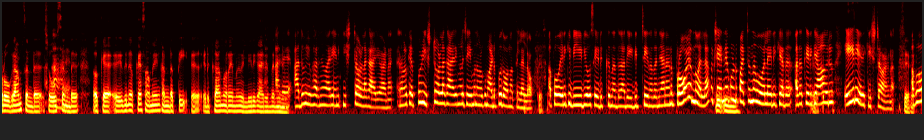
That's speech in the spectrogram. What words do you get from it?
പ്രോഗ്രാംസ് ഉണ്ട് ഷോസ് ഉണ്ട് ഒക്കെ ഇതിനൊക്കെ സമയം കണ്ടെത്തി എടുക്കുക എന്ന് പറയുന്നത് വലിയൊരു കാര്യം തന്നെയാണ്. അതും ഈ പറഞ്ഞ മാതിരി എനിക്ക് ഇഷ്ടമുള്ള കാര്യമാണ്. നമുക്ക് എപ്പോഴും ഇഷ്ടമുള്ള കാര്യങ്ങൾ ചെയ്യുമ്പോൾ നമുക്ക് മടുപ്പ് തോന്നത്തില്ലല്ലോ. അപ്പോൾ എനിക്ക് വീഡിയോസ് എടുക്കുന്നത് അത് എഡിറ്റ് ചെയ്യുന്നത് ഞാൻ അങ്ങനെ പ്രോ ഒന്നുമല്ല. പക്ഷെ എന്നെ കൊണ്ട് പറ്റുന്ന പോലെ എനിക്ക് അത് അതൊക്കെ എനിക്ക് ആ ഒരു ഏരിയ എനിക്ക് ഇഷ്ടമാണ്. അപ്പോൾ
